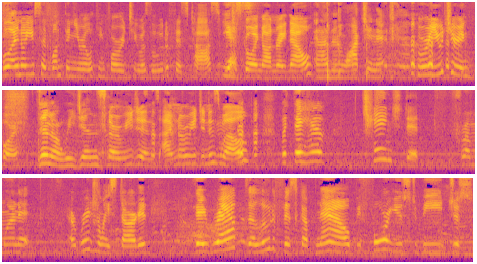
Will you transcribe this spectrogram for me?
Well, I know you said one thing you were looking forward to was the Lutefisk toss, which Yes. is going on right now. And I've been watching it. Who are you cheering for? the Norwegians. Norwegians. I'm Norwegian as well. But they have changed it from when it originally started. They wrap the lutefisk up now. Before it used to be just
